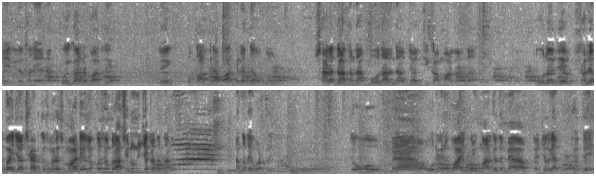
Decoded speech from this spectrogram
ਨੇਰੀ ਦੇ ਥੱਲੇ ਆਣਾ ਕੋਈ ਗੱਲ ਬਾਤ ਨਹੀਂ। ਤੇ ਕੁੱਤਾ ਮੇਰਾ ਬਾਹਰ ਫਿਰ ਰਹਿੰਦਾ ਉਹਨੂੰ ਸਾਰਾ ਦੱਸ ਦਿੰਦਾ ਬੋਲਦਾ ਰਹਿੰਦਾ ਜਦ ਚੀਕਾ ਮਾਰਦਾ ਰਹਿੰਦਾ। ਉਹਦਾ ਜੇ ਥੱਲੇ ਬਾਈ ਜਾਂ ਛੱਡ ਤੋਂ ਥੋੜੇ ਸਮਾਲ ਡੇਗਦੇ ਕਿਸੇ ਮਰਾਸੀ ਨੂੰ ਨਹੀਂ ਚੱਕਰ ਦਿੰਦਾ। ਲੰਘਦੇ ਵੜਦੇ। ਤੇ ਉਹ ਮੈਂ ਉਹਦੀ ਨੂੰ ਆਵਾਜ਼ ਪੂਰੀ ਮਾਰ ਕੇ ਤੇ ਮੈਂ ਚਲ ਗਿਆ ਕੋਠੇ ਤੇ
